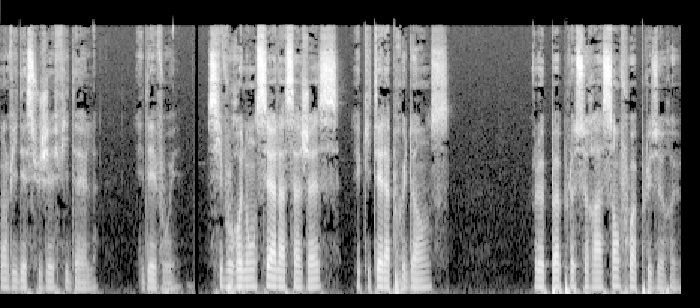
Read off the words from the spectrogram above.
on vit des sujets fidèles et dévoués. Si vous renoncez à la sagesse et quittez la prudence, le peuple sera cent fois plus heureux.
